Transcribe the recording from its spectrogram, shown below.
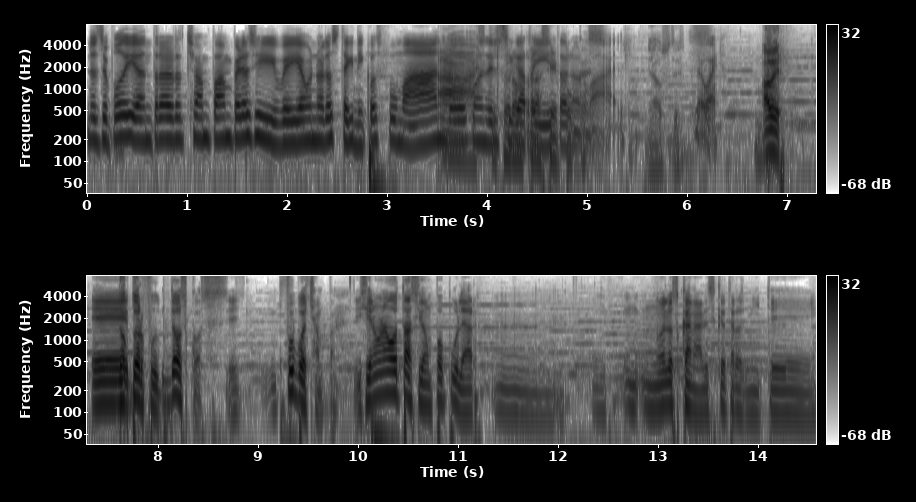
No se podía entrar champán, pero sí veía uno a los técnicos fumando Ah, con es que el era cigarrito normal. Ya usted. Pero bueno. A ver, Eh, Doctor Fútbol. Dos cosas. Eh, Fútbol champán. Hicieron una votación popular. mm, un- uno de los canales que transmite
